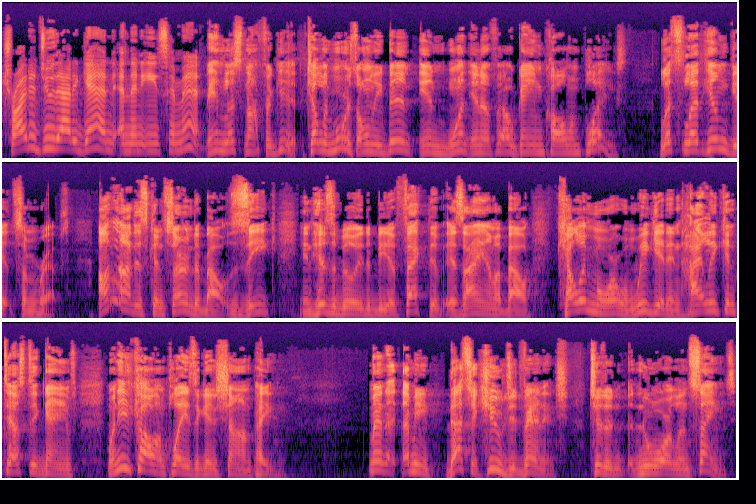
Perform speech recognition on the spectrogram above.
Try to do that again and then ease him in. And let's not forget, Kellen Moore's only been in one NFL game calling plays. Let's let him get some reps. I'm not as concerned about Zeke and his ability to be effective as I am about Kellen Moore when we get in highly contested games when he's calling plays against Sean Payton. Man, I mean, that's a huge advantage to the New Orleans Saints.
